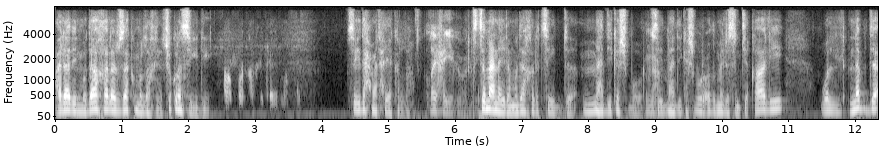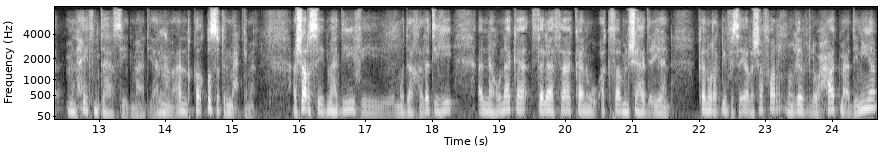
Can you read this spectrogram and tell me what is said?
على هذه المداخلة. جزاكم الله خير. شكرا سيدي. سيد أحمد حياك الله. الله يحييك استمعنا إلى مداخلة سيد مهدي كشبور. نعم. سيد مهدي كشبور عضو المجلس الانتقالي ولنبدأ من حيث انتهى السيد مهدي عن, نعم. عن قصة المحكمة. أشار السيد مهدي في مداخلته أن هناك ثلاثة كانوا أكثر من شهد عيان. كانوا راكبين في سيارة شفر من غير لوحات معدنية.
